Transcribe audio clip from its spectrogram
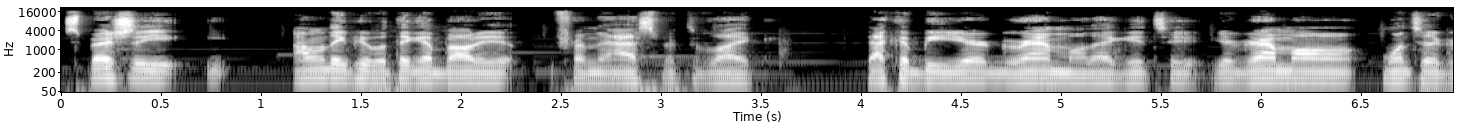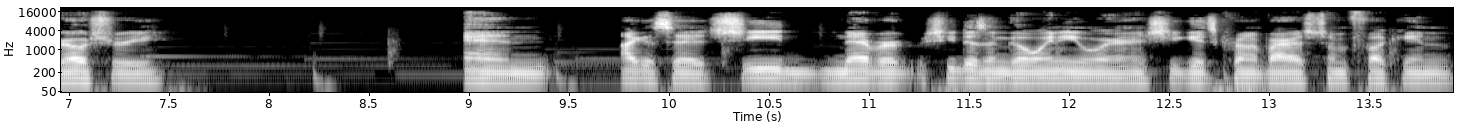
especially I don't think people think about it from the aspect of like that could be your grandma that gets it. Your grandma went to the grocery, and like I said, she never she doesn't go anywhere, and she gets coronavirus from fucking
